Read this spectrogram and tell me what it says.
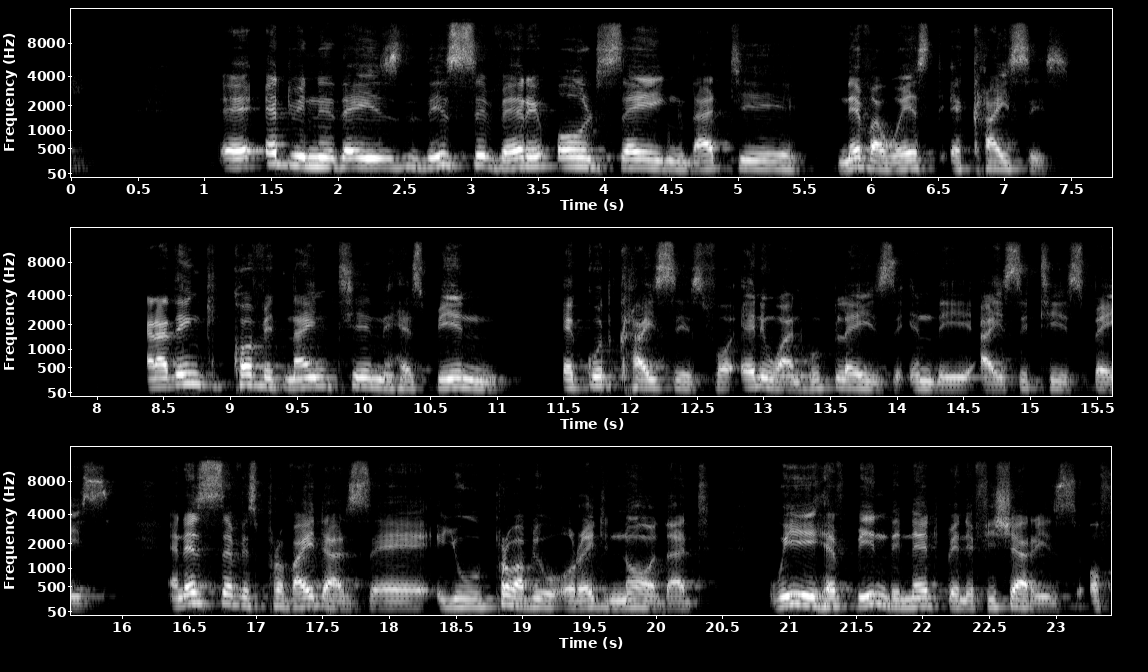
Uh, Edwin, there is this very old saying that uh, never waste a crisis. And I think COVID 19 has been a good crisis for anyone who plays in the ICT space. And as service providers, uh, you probably already know that we have been the net beneficiaries of,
